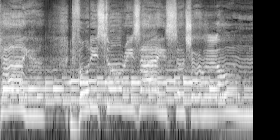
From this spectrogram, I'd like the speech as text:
higher. And for these stories, I such a long.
